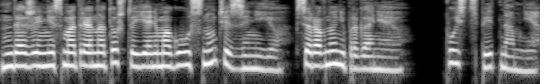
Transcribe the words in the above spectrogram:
Даже несмотря на то, что я не могу уснуть из-за нее, все равно не прогоняю. Пусть спит на мне.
